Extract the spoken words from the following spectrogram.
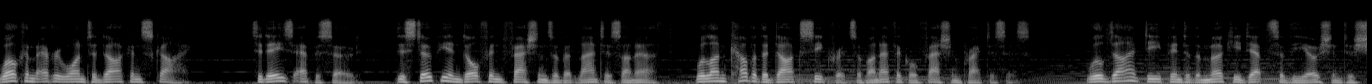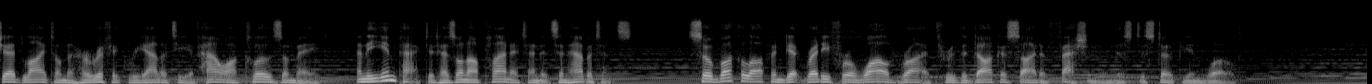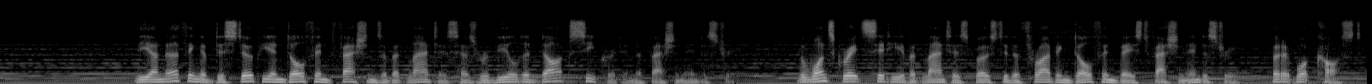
Welcome everyone to Darkened Sky. Today's episode, Dystopian Dolphin Fashions of Atlantis Unearthed, will uncover the dark secrets of unethical fashion practices. We'll dive deep into the murky depths of the ocean to shed light on the horrific reality of how our clothes are made, and the impact it has on our planet and its inhabitants. So buckle up and get ready for a wild ride through the darker side of fashion in this dystopian world. The unearthing of dystopian dolphin fashions of Atlantis has revealed a dark secret in the fashion industry. The once great city of Atlantis boasted a thriving dolphin based fashion industry, but at what cost?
